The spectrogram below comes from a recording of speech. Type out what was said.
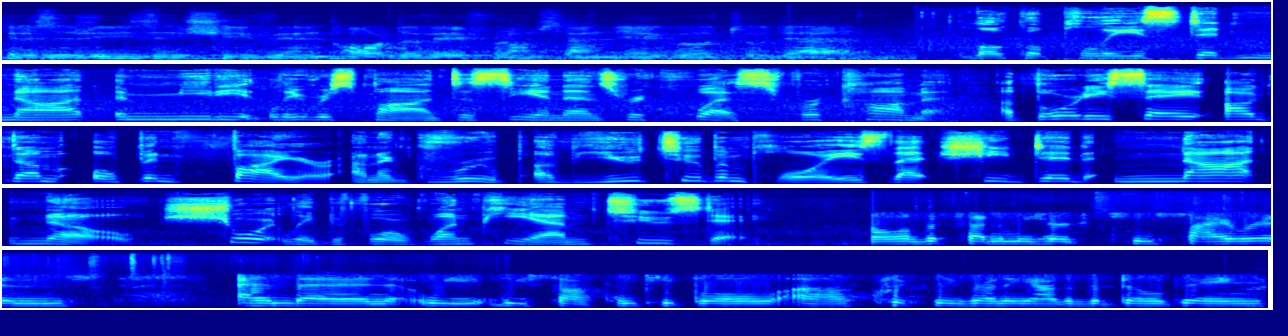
there's a reason she went all the way from San Diego to that. Local police did not immediately respond to CNN's request for comment. Authorities say Aghdam opened fire on a group of YouTube employees that she did not know shortly before 1 p.m. Tuesday. All of a sudden we heard some sirens and then we, we saw some people uh, quickly running out of the building.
